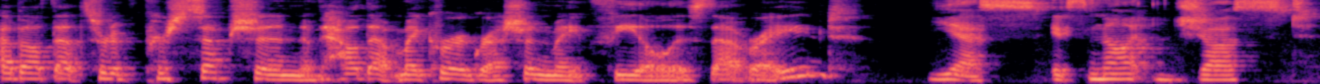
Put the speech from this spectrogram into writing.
about that sort of perception of how that microaggression might feel. Is that right? Yes. It's not just,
